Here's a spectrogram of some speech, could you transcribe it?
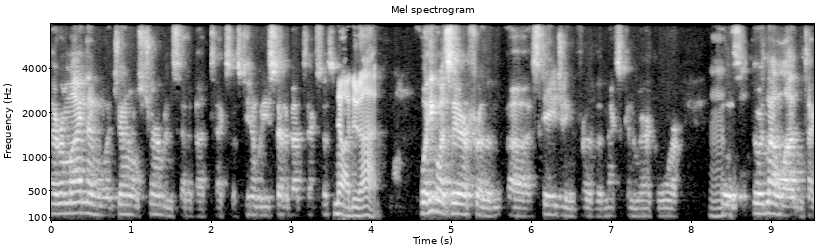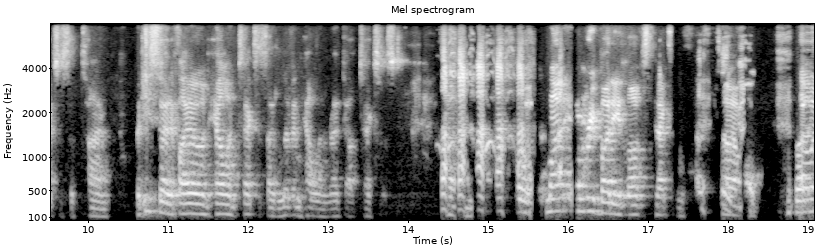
I remind them of what General Sherman said about Texas. Do you know what he said about Texas? No, I do not. Well, he was there for the uh, staging for the Mexican American War. Mm-hmm. Was, there was not a lot in Texas at the time, but he said if I owned hell in Texas, I'd live in hell and rent out Texas. Um, so not everybody loves Texas. Uh, but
